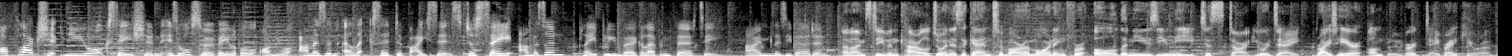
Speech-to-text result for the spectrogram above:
Our flagship New York station is also available on your Amazon Alexa devices. Just say Amazon, play Bloomberg 1130. I'm Lizzie Burden. And I'm Stephen Carroll. Join us again tomorrow morning for all the news you need to start your day, right here on Bloomberg Daybreak Europe.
